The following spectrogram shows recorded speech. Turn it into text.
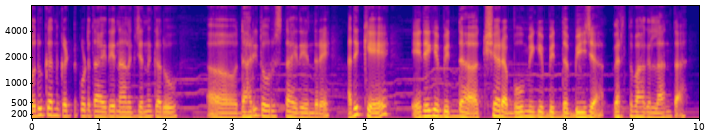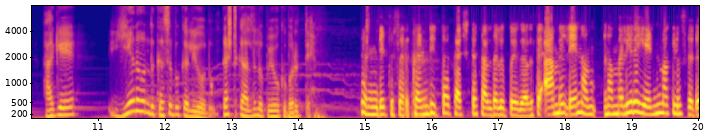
ಬದುಕನ್ನು ಕಟ್ಟಿಕೊಡ್ತಾ ಇದೆ ನಾಲ್ಕು ಜನಕ್ಕೆ ಅದು ದಾರಿ ತೋರಿಸ್ತಾ ಇದೆ ಅಂದರೆ ಅದಕ್ಕೆ ಎದೆಗೆ ಬಿದ್ದ ಅಕ್ಷರ, ಭೂಮಿಗೆ ಬಿದ್ದ ಬೀಜ ವ್ಯರ್ಥವಾಗಲ್ಲ ಅಂತ. ಹಾಗೆ ಏನೋ ಒಂದು ಕಸಬು ಕಲಿಯೋದು ಕಷ್ಟ ಕಾಲದಲ್ಲಿ ಉಪಯೋಗ ಬರುತ್ತೆ. ಖಂಡಿತ ಸರ್, ಖಂಡಿತ ಕಷ್ಟ ಕಾಲದಲ್ಲಿ ಉಪಯೋಗ ಆಗುತ್ತೆ. ಆಮೇಲೆ ನಮ್, ನಮ್ಮಲ್ಲಿರೋ ಹೆಣ್ಮಕ್ಳು ಸರ್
